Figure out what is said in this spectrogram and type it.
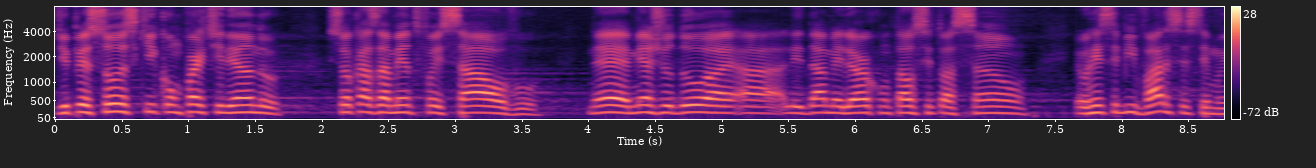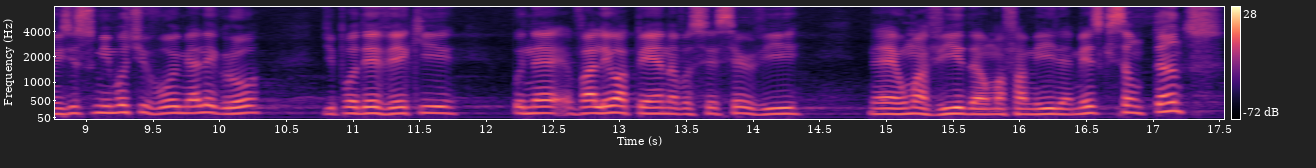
de pessoas que compartilhando, seu casamento foi salvo, né, me ajudou a, a lidar melhor com tal situação. Eu recebi vários testemunhos, isso me motivou e me alegrou de poder ver que né, valeu a pena você servir né, uma vida, uma família, mesmo que são tantos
